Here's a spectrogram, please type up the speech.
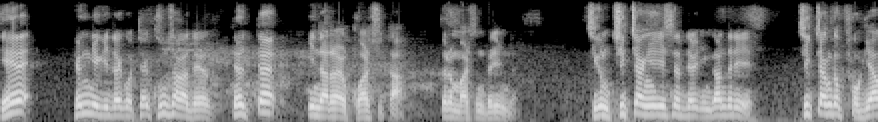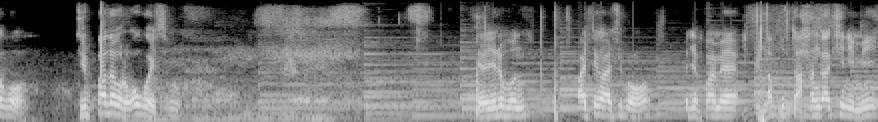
대병력이 되고 대군사가 될 때 이 나라를 구할 수 있다. 그런 말씀 드립니다. 지금 직장에 있어야 될 인간들이 직장도 포기하고 길바닥으로 오고 있습니다. 네, 여러분 파이팅 하시고 어젯밤에 낮부터 한가키님이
